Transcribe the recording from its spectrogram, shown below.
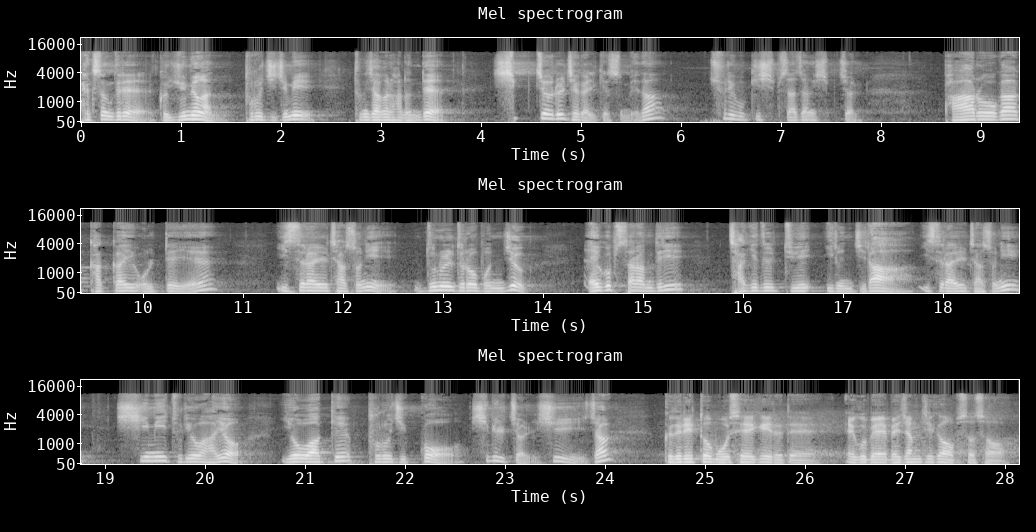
백성들의 그 유명한 부르짖음이 등장을 하는데 10절을 제가 읽겠습니다. 출애굽기 14장 10절. 바로가 가까이 올 때에 이스라엘 자손이 눈을 들어본즉 애굽 사람들이 자기들 뒤에 이른지라 이스라엘 자손이 심히 두려워하여 여호와께 부르짖고 11절 시작. 그들이 또 모세에게 이르되 애굽에 매장지가 없어서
